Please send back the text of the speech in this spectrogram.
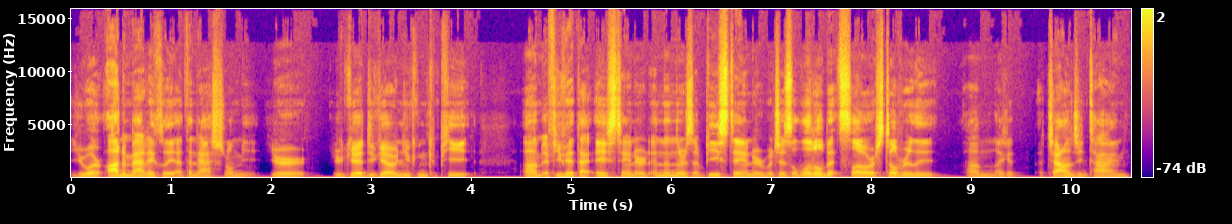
you are automatically at the national meet. You're you're good to go, and you can compete um, if you hit that A standard. And then there's a B standard, which is a little bit slower, still really um, like a, a challenging time.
